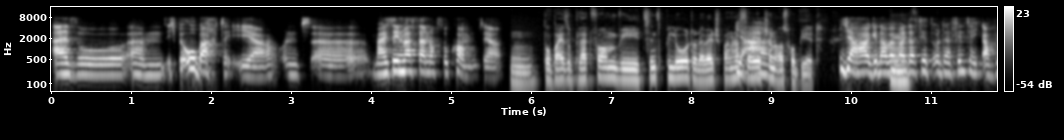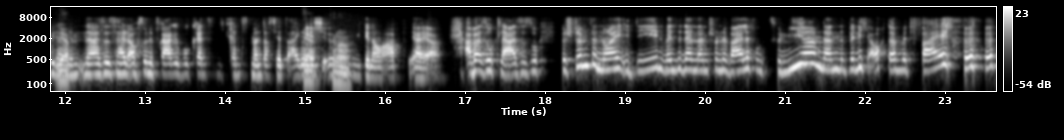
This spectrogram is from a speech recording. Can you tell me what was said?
Also ähm, ich beobachte eher und äh, mal sehen, was da noch so kommt, ja. Mhm. Wobei so Plattformen wie Zinspilot oder Weltspann hast ja. du ja jetzt schon ausprobiert. Ja, genau, wenn man mhm. das jetzt unter Fintech auch wieder ja. nimmt. Ne? Also es ist halt auch so eine Frage, wo grenzt, wie grenzt man das jetzt eigentlich ja, genau. irgendwie genau ab? Ja, ja. Aber so klar, also so bestimmte neue Ideen, wenn wenn sie dann, dann schon eine Weile funktionieren, dann bin ich auch damit fein.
